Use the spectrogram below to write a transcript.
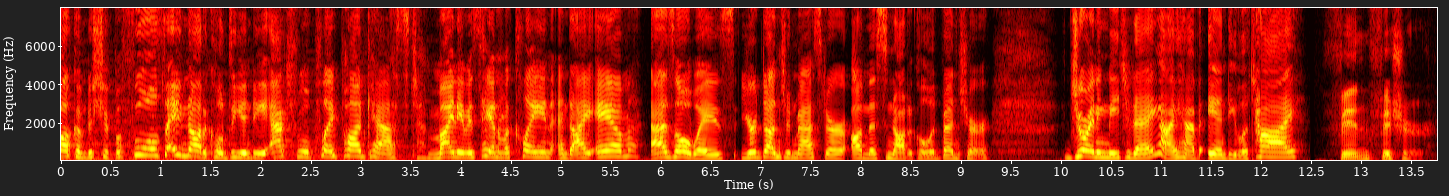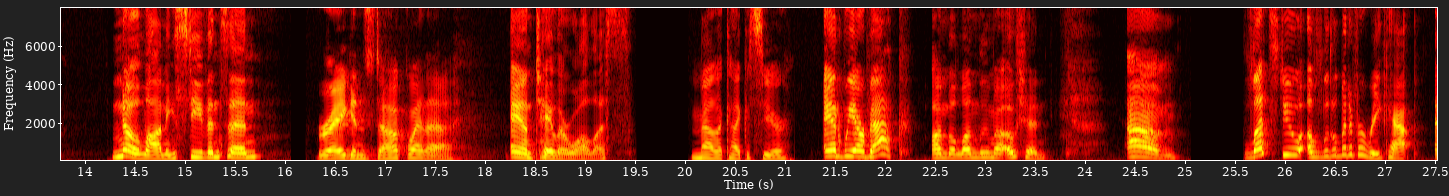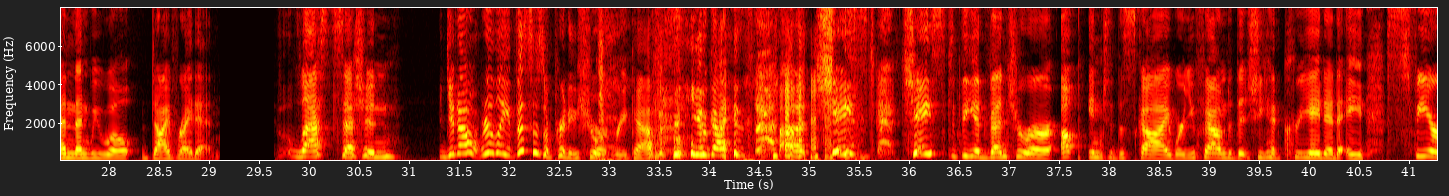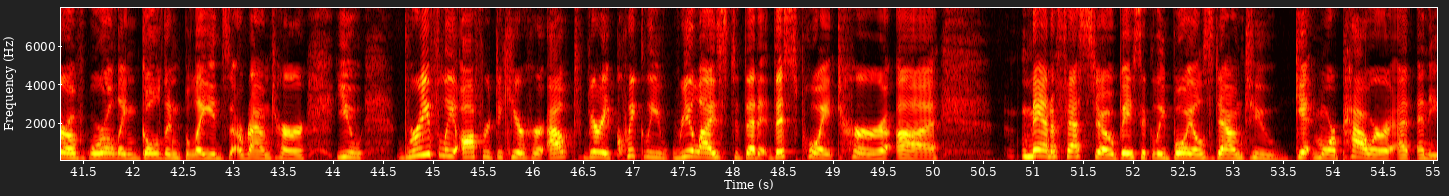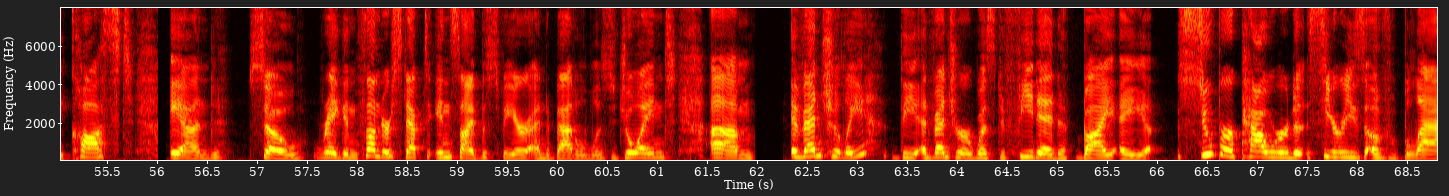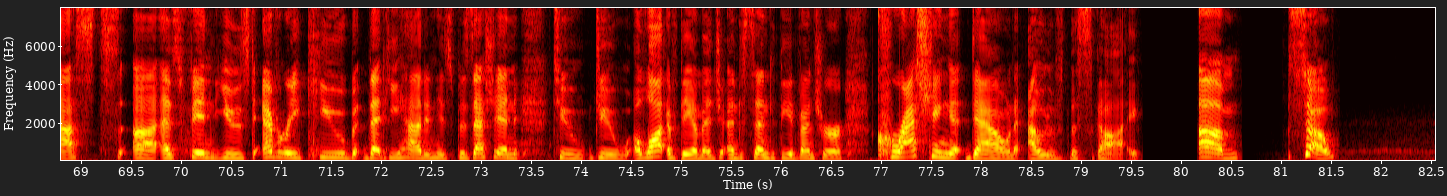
and welcome to Ship of Fools, a nautical D&D actual play podcast. My name is Hannah McLean, and I am, as always, your dungeon master on this nautical adventure. Joining me today, I have Andy Latai, Finn Fisher. No Lonnie Stevenson, Reagan Starkweather. and Taylor Wallace. Malachi Kassir. And we are back on the Lunluma Ocean. Um, let's do a little bit of a recap, and then we will dive right in. Last session, you know, really, this is a pretty short recap. you guys uh, chased chased the adventurer up into the sky, where you found that she had created a sphere of whirling golden blades around her. You briefly offered to hear her out. Very quickly realized that at this point, her uh, manifesto basically boils down to get more power at any cost and so Reagan thunderstepped inside the sphere and a battle was joined. Um, eventually, the adventurer was defeated by a super powered series of blasts uh, as Finn used every cube that he had in his possession to do a lot of damage and send the adventurer crashing down out of the sky. Um, so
